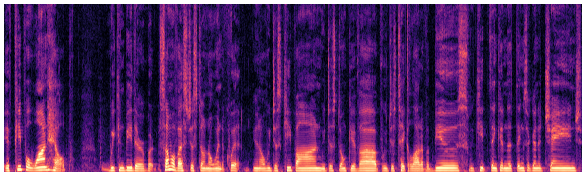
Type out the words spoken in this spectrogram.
If people want help, we can be there, but some of us just don't know when to quit. You know, we just keep on, we just don't give up, we just take a lot of abuse, we keep thinking that things are going to change.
